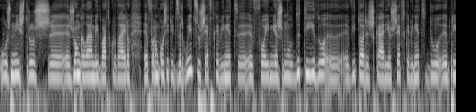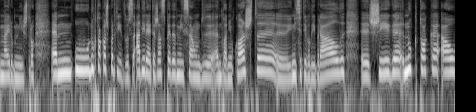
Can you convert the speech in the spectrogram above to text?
os ministros João Galamba e Eduardo Cordeiro foram constituídos arguídos. O chefe de gabinete foi mesmo detido, Vitória Escária, o chefe de gabinete do Primeiro-Ministro. No que toca aos partidos, à direita já se pede a demissão de António António Costa, Iniciativa Liberal, chega. No que toca ao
